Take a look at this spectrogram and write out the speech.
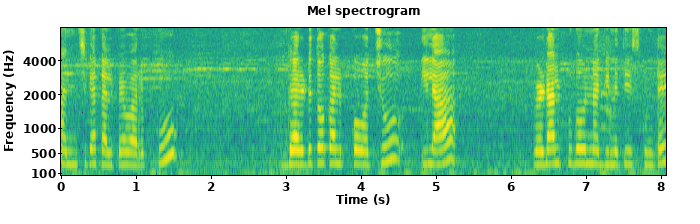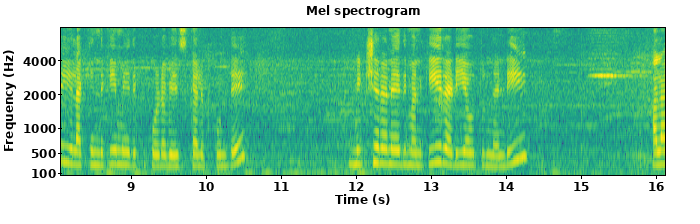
మంచిగా కలిపే వరకు గరిటతో కలుపుకోవచ్చు. ఇలా వెడల్పుగా ఉన్న గిన్నె తీసుకుంటే ఇలా కిందకి మీదకి కూడా వేసి కలుపుకుంటే మిక్చర్ అనేది మనకి రెడీ అవుతుందండి. అలా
